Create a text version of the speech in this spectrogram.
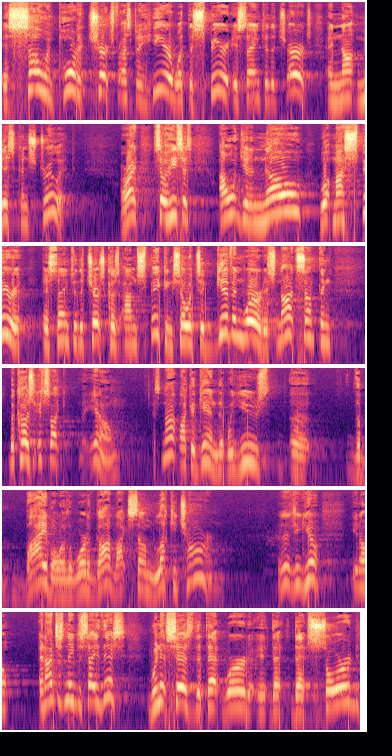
It's so important, church, for us to hear what the Spirit is saying to the church and not misconstrue it. All right? So he says, I want you to know what my Spirit is saying to the church because I'm speaking. So it's a given word. It's not something, because it's like, you know, it's not like, again, that we use uh, the Bible or the Word of God like some lucky charm. You know, you know, and I just need to say this. When it says that that word, that, that sword,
